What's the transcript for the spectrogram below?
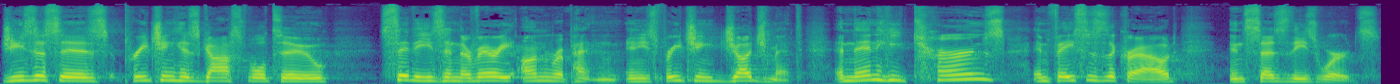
Jesus is preaching his gospel to cities and they're very unrepentant and he's preaching judgment. And then he turns and faces the crowd and says these words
